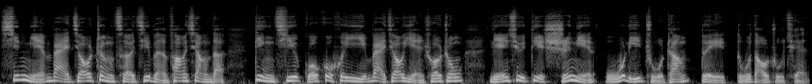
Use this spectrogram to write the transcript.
新年外交政策基本方向的定期国会会议外交演说中，连续第十年无理主张对独岛主权。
